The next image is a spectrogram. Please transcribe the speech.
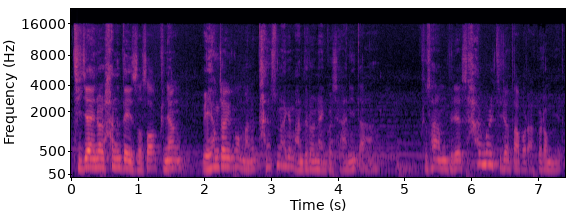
디자인을 하는 데 있어서 그냥 외형적인 것만은 단순하게 만들어낸 것이 아니다. 그 사람들의 삶을 들여다보라 그럽니다.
